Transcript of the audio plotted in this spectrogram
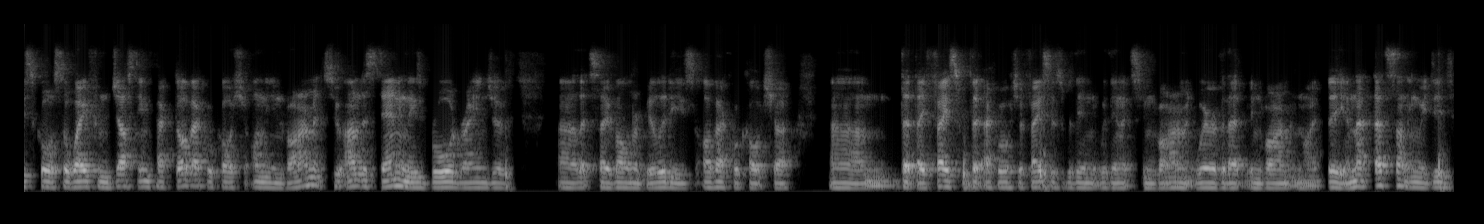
discourse away from just impact of aquaculture on the environment to understanding these broad range of uh, let's say vulnerabilities of aquaculture um, that they face that aquaculture faces within within its environment, wherever that environment might be. And that, that's something we did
